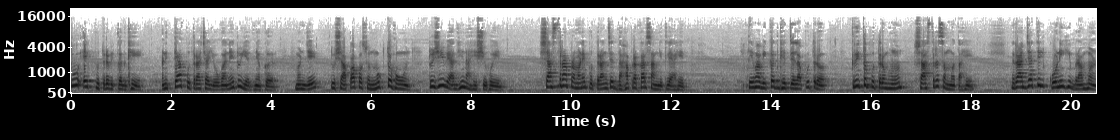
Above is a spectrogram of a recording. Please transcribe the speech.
तू एक पुत्र विकत घे आणि त्या पुत्राच्या योगाने तू यज्ञ कर. म्हणजे तू शापापासून मुक्त होऊन तुझी व्याधी नाहीशी होईल. शास्त्राप्रमाणे पुत्रांचे दहा प्रकार सांगितले आहेत. तेव्हा विकत घेतलेला पुत्र कृतपुत्र म्हणून शास्त्रसंमत आहे. राज्यातील कोणीही ब्राह्मण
